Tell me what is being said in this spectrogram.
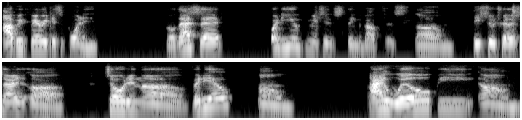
I'll be very disappointed. So that said, what do you think about this? Um, these two trailers I uh showed in the video. Um, I will be um,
